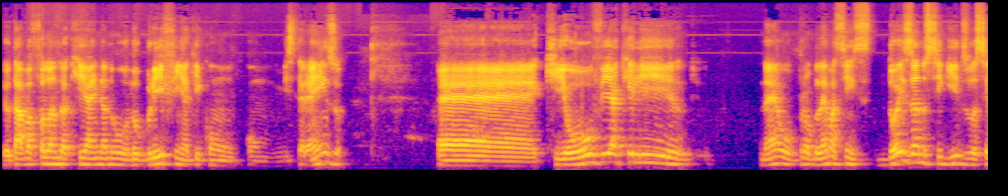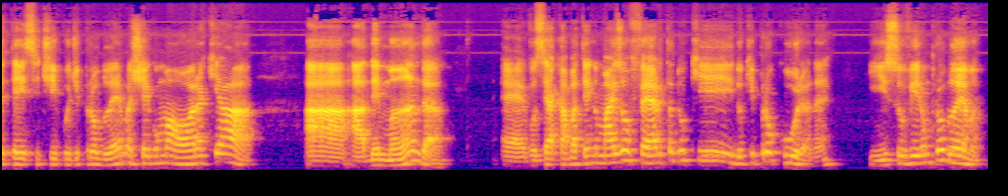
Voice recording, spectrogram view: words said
Eu estava falando aqui ainda no, no, briefing aqui com, com o Mr. Enzo, é, que houve aquele, né, o problema, assim, dois anos seguidos você ter esse tipo de problema, chega uma hora que a, a, a demanda, é, você acaba tendo mais oferta do que, do que procura, né? E isso vira um problema.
